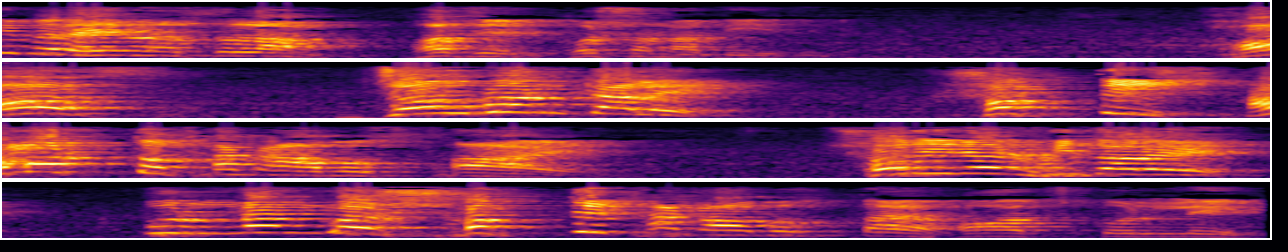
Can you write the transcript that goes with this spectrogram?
ইব্রাহিম আসলাম হজের ঘোষণা দিয়ে দিলেন। হজ যৌবনকালে শক্তি, সামর্থ্য থাকা অবস্থায়, শরীরের ভিতরে পূর্ণাঙ্গ শক্তি থাকা অবস্থায় হজ করলে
